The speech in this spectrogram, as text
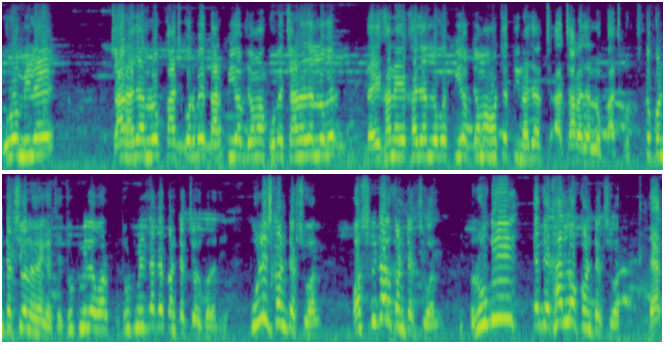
পুরো মিলে চার হাজার লোক কাজ করবে, তার পি এফ জমা হবে চার হাজার লোকের। তা এখানে এক হাজার লোকের পি এফ জমা হচ্ছে, তিন হাজার, চার হাজার লোক কাজ করছে। তো কন্টেক্সুয়াল হয়ে গেছে, জুট মিলে ওয়ার্ক জুট মিলটাকে কন্টেক্সুয়াল করে দিয়ে। পুলিশ কন্টেক্সুয়াল হসপিটাল কন্টেক্সুয়াল রুগীকে দেখার লোক কন্টেক্সুয়াল এক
